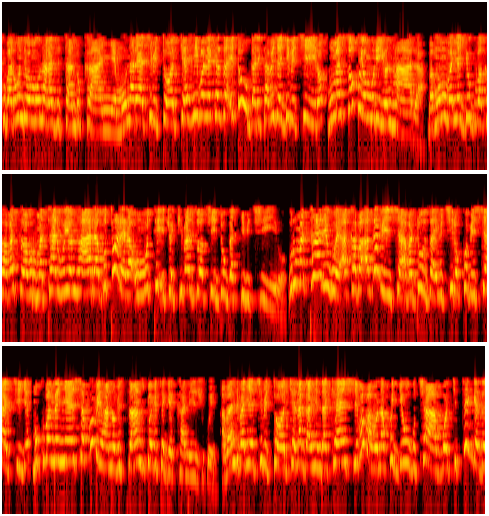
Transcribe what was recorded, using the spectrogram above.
ku barundi bo mu ntara zitandukanye. Mu ntara ya kibitoke hibonekeza iduga rikabije ry'ibiciro mu masoko yo muri iyo ntara. Bamwe mu banyagihugu bakaba basaba burumatari w'iyo ntara gutorera umuti icyo kibazo cy'iduga ry'ibiciro. Burumatari we akaba agabisha abaduza ibiciro ko bishakiye mu kubamenyesha ko ibihano bisanzwe bitegekanijwe. Abandi banyeshuri cy'ibitoke n'agahinda kenshi bo babona ko igihugu cyabo kitigeze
